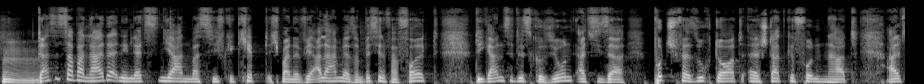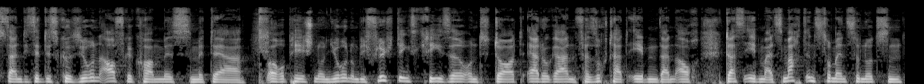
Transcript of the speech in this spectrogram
Hm. Das ist aber leider in den letzten Jahren massiv gekippt. Ich meine, wir alle haben ja so ein bisschen verfolgt die ganze Diskussion, als dieser Putschversuch dort äh, stattgefunden hat, als dann diese Diskussion auf aufgekommen ist mit der Europäischen Union um die Flüchtlingskrise und dort Erdogan versucht hat eben dann auch das eben als Machtinstrument zu nutzen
